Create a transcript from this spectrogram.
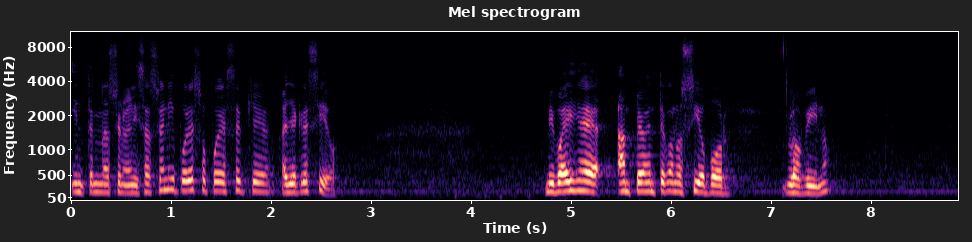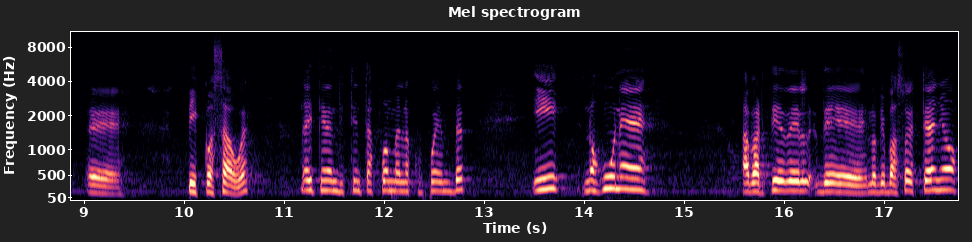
internacionalización y por eso puede ser que haya crecido. Mi país es ampliamente conocido por los vinos, eh, pisco sour, ahí tienen distintas formas en las que pueden ver, y nos une a partir de, lo que pasó este año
